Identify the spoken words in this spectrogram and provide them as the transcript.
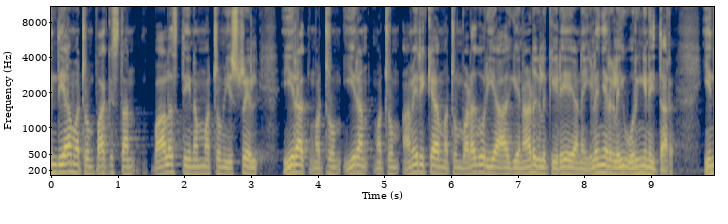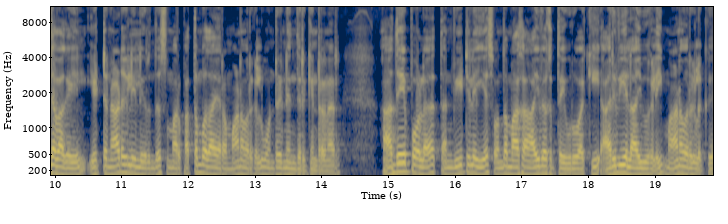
இந்தியா மற்றும் பாகிஸ்தான் பாலஸ்தீனம் மற்றும் இஸ்ரேல் ஈராக் மற்றும் ஈரான் மற்றும் அமெரிக்கா மற்றும் வடகொரியா ஆகிய நாடுகளுக்கு இடையேயான இளைஞர்களை ஒருங்கிணைத்தார். இந்த வகையில் எட்டு நாடுகளில் இருந்து சுமார் பத்தொன்பதாயிரம் மாணவர்கள் ஒன்றிணைந்திருக்கின்றனர். அதே போல் தன் வீட்டிலேயே சொந்தமாக ஆய்வகத்தை உருவாக்கி அறிவியல் ஆய்வுகளை மாணவர்களுக்கு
